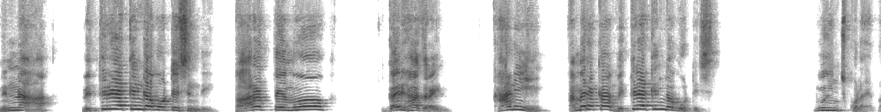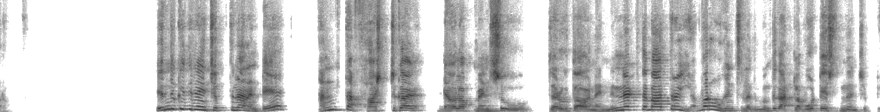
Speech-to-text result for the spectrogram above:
నిన్న వ్యతిరేకంగా ఓటేసింది. భారత్ ఏమో గైర్హాజరైంది. కానీ అమెరికా వ్యతిరేకంగా ఓటేసింది. ఊహించుకోలే ఎవరు ఎందుకు ఇది నేను చెప్తున్నానంటే అంత ఫాస్ట్గా డెవలప్మెంట్స్ జరుగుతూ ఉన్నాయి. నిన్నటిది మాత్రం ఎవరు ఊహించలేదు ముందుగా అట్లా ఓటేస్తుందని చెప్పి.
